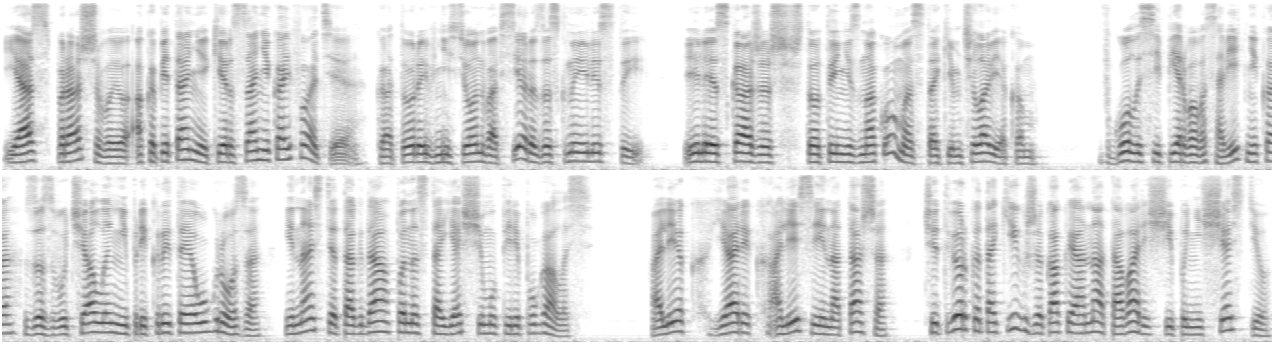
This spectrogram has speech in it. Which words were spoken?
Я спрашиваю о капитане Кирсане Кайфате, который внесен во все разыскные листы. Или скажешь, что ты не знакома с таким человеком?» В голосе первого советника зазвучала неприкрытая угроза, и Настя тогда по-настоящему перепугалась. Олег, Ярик, Олеся и Наташа, четверка таких же, как и она, товарищей по несчастью,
